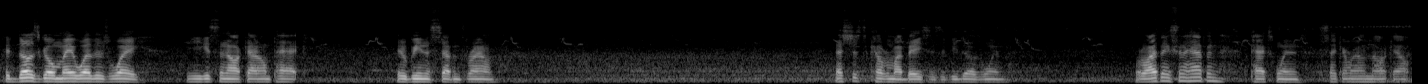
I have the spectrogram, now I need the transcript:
If it does go Mayweather's way, and he gets the knockout on Pac, it'll be in the seventh round. That's just to cover my bases if he does win. What do I think is going to happen? Pac's winning. Second round knockout.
